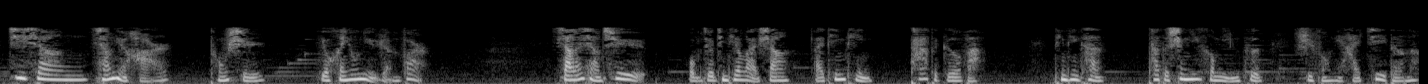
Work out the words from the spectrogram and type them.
既像小女孩，同时又很有女人味儿。想来想去，我们就今天晚上来听听他的歌吧，听听看他的声音和名字是否你还记得呢？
